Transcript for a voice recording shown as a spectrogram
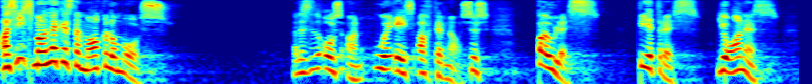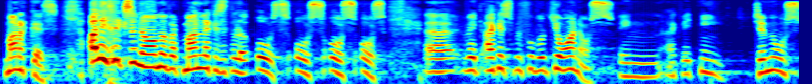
As iets manlik is, dan maak hulle hom os. Hulle sit os aan, OS agterna, soos Paulus. Petrus, Johannes, Markus. Al die Griekse name wat manlik is, het hulle os, os, os, os. Uh weet ek is byvoorbeeld Johannes en ek weet nie Jimmos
